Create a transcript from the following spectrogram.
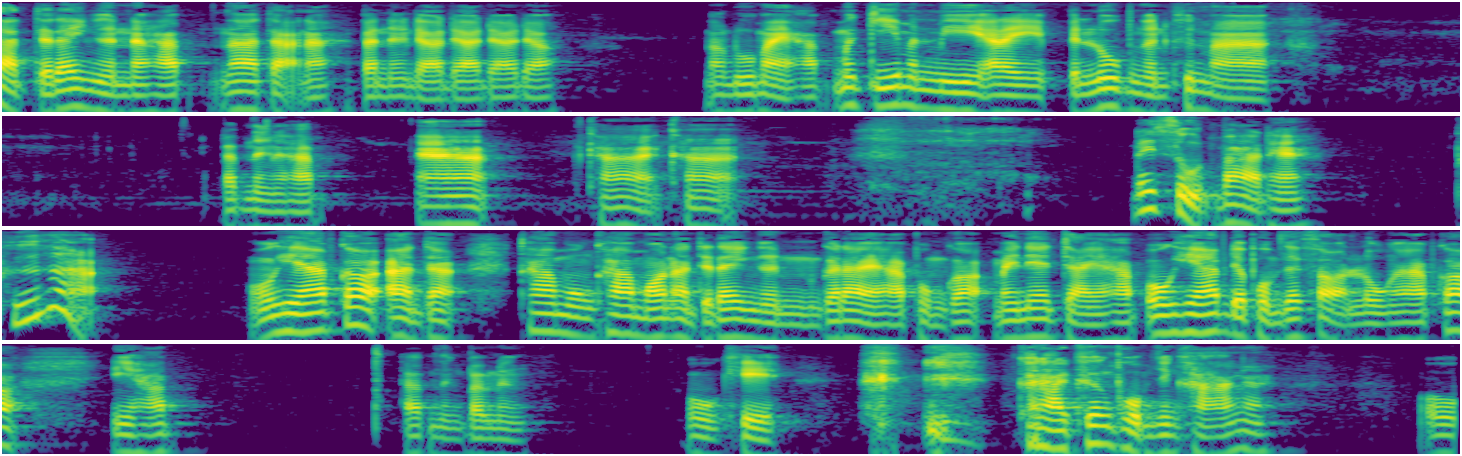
สัตว์จะได้เงินนะครับ น่าจะนะแป๊บนึงเดี๋ยวเดี๋ยวเดี๋ยวเดี๋ยวลองดูใหม่ครับ เมื่อกี้มันมีอะไรเป็นรูปเงินขึ้นมาแป๊บหนึ่งนะครับ อ่า ค่าค่า ได้สูตรบาทฮะ เพื่อ โอเคครับ ก็อาจจะค่ามงค่ามอสอาจจะได้เงินก็ได้ครับ ผมก็ไม่แน่ใจครับ โอเคครับ เดี๋ยวผมจะสอนลงครับ ก็นี่ครับแป๊บหนึ่งแป๊บหนึ่งโอเค ขนาดเครื่องผมยังค้างอะ โอ้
